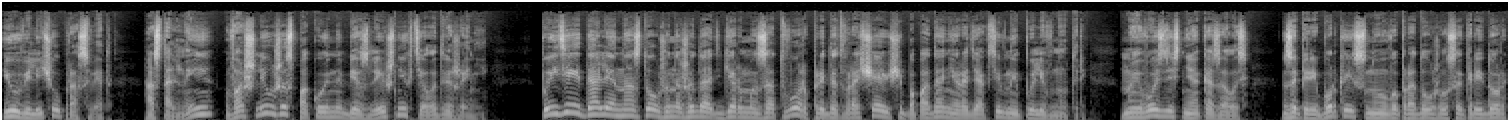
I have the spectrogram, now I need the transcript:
и увеличил просвет. Остальные вошли уже спокойно, без лишних телодвижений. По идее, далее нас должен ожидать гермозатвор, предотвращающий попадание радиоактивной пыли внутрь. Но его здесь не оказалось. За переборкой снова продолжился коридор,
